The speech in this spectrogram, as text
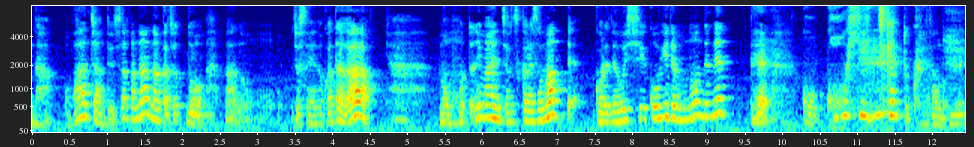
なおばあちゃんって言ってたかななんかちょっと、うん。あの女性の方が「もう本当に毎日お疲れ様ってこれで美味しいコーヒーでも飲んでね」ってこうコーヒーチケットくれたの。え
